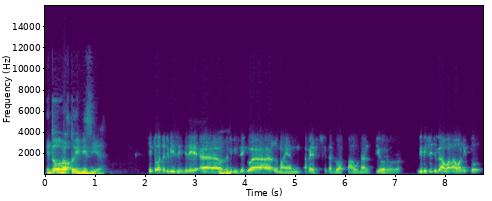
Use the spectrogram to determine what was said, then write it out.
Itu waktu di busy ya? Itu waktu di Busy. Jadi uh, hmm. waktu di Busy gue lumayan apa ya sekitar dua tahunan pure di Busy juga awal-awal itu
